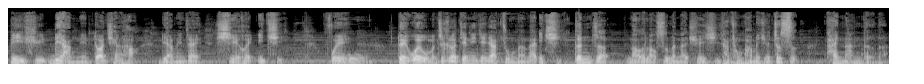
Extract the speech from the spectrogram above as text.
必须两年都要签好，两年在协会一起为务对为我们这个鉴定鉴价组呢来一起跟着老的老师们来学习，他从旁边学，这是太难得了。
